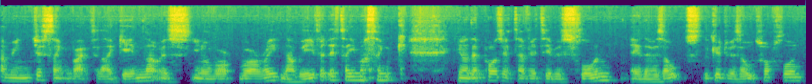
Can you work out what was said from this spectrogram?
I mean, just thinking back to that game, that was, you know, we're, we're riding a wave at the time, I think. You know, the positivity was flowing, uh, the results, the good results were flowing.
